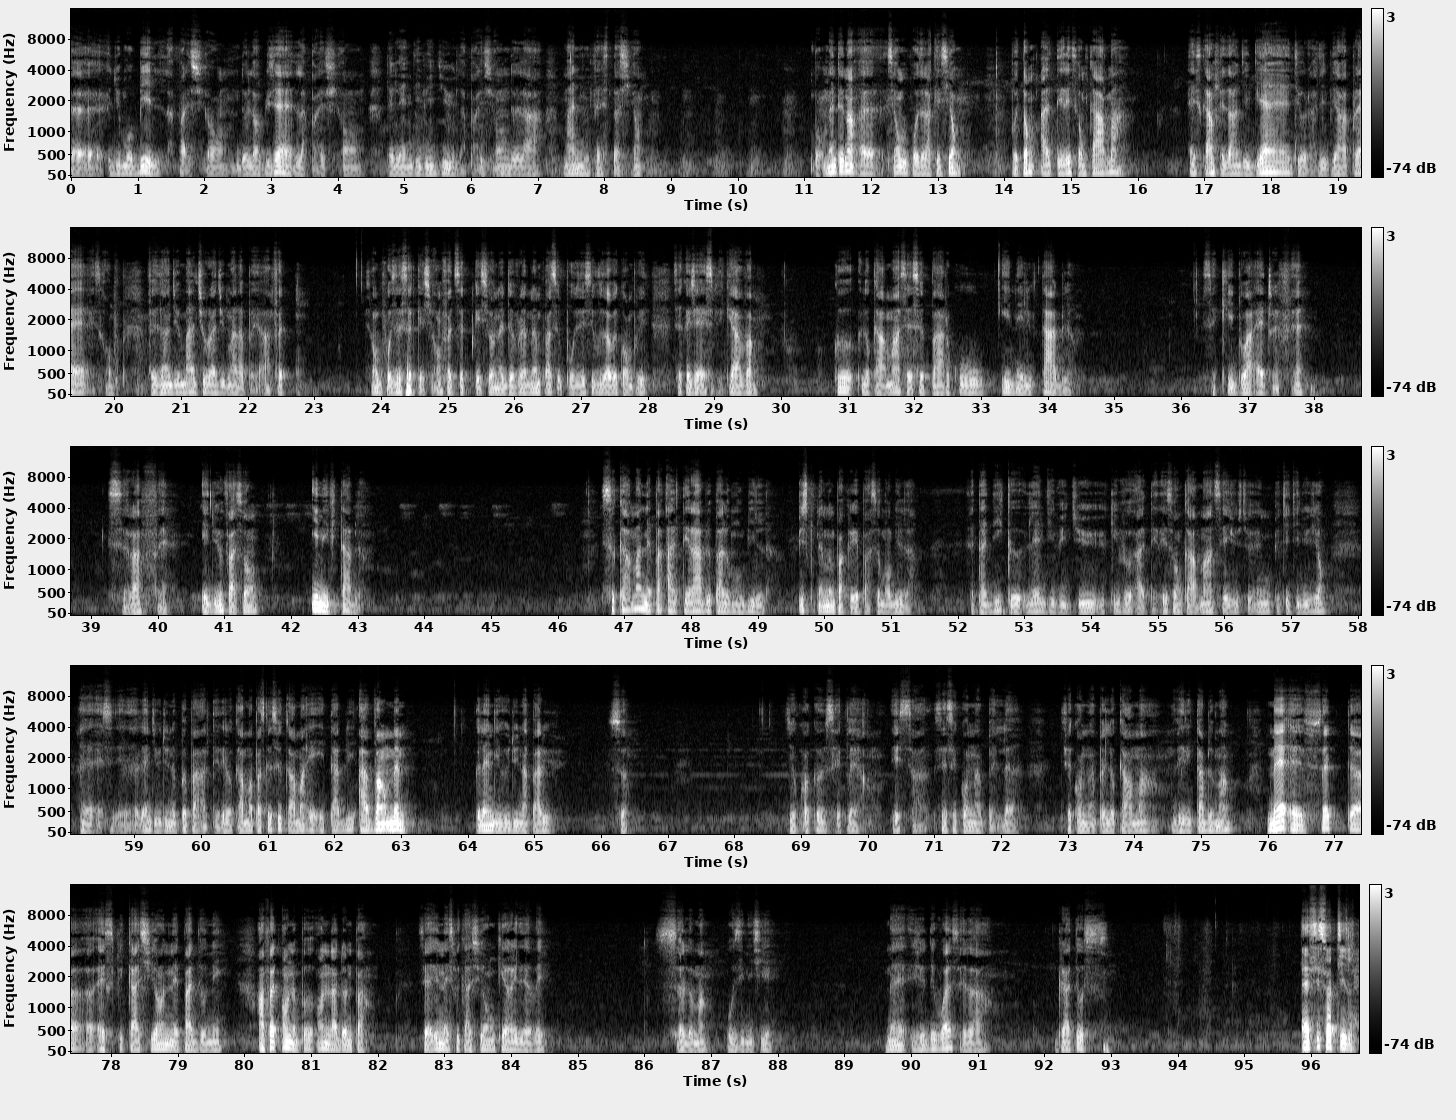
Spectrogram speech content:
euh, du mobile, l'apparition de l'objet, l'apparition de l'individu, l'apparition de la manifestation. Bon, maintenant, euh, si on vous pose la question, peut-on altérer son karma? Est-ce qu'en faisant du bien, tu auras du bien après? Est-ce qu'en faisant du mal, tu auras du mal après? En fait, si on vous posait cette question, en fait, cette question ne devrait même pas se poser si vous avez compris ce que j'ai expliqué avant. Que le karma, c'est ce parcours inéluctable. Ce qui doit être fait sera fait et d'une façon inévitable. Ce karma n'est pas altérable par le mobile, puisqu'il n'est même pas créé par ce mobile-là. C'est-à-dire que l'individu qui veut altérer son karma, c'est juste une petite illusion. Euh, l'individu ne peut pas altérer le karma parce que ce karma est établi avant même que l'individu n'a paru. Ça. Je crois que c'est clair. Et ça, c'est ce qu'on appelle, ce qu'on appelle le karma véritablement. Mais euh, cette euh, explication n'est pas donnée. En fait, on ne peut, on ne la donne pas. C'est une explication qui est réservée seulement aux initiés. Mais je dévoile cela gratos. Ainsi soit-il.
